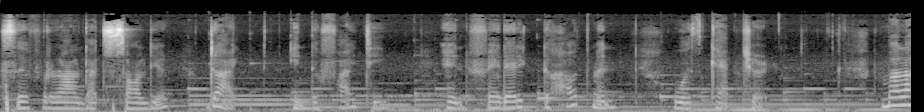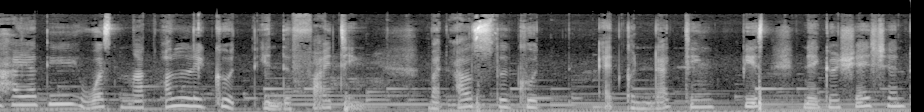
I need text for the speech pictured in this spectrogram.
Several Dutch soldiers died in the fighting, and Frederick de Houtman was captured. Malahayati was not only good in the fighting, but also good at conducting peace negotiations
